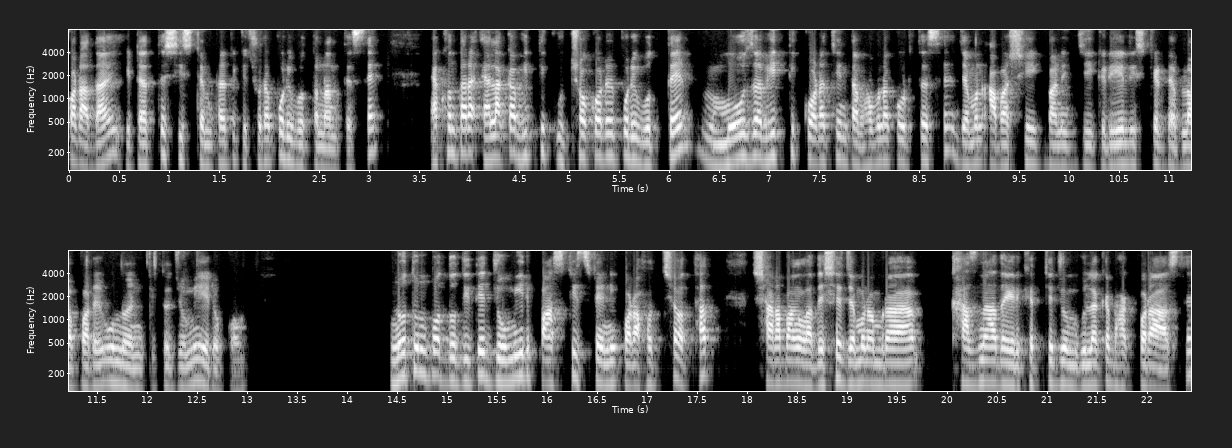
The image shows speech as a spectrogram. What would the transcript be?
কর আদায়, এটাতে সিস্টেমটাতে কিছুটা পরিবর্তন আনতেছে। এখন তারা এলাকা ভিত্তিক উৎস করের পরিবর্তে মৌজা ভিত্তিক করার চিন্তা ভাবনা করতেছে, যেমন আবাসিক, বাণিজ্যিক রিয়েল এস্টেট ডেভেলপারের উন্নয়নকৃত জমি এরকম। নতুন পদ্ধতিতে জমির পাঁচটি শ্রেণি করা হচ্ছে, অর্থাৎ সারা বাংলাদেশে যেমন আমরা খাজনা আদায়ের ক্ষেত্রে জমিগুলাকে ভাগ করা আছে,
